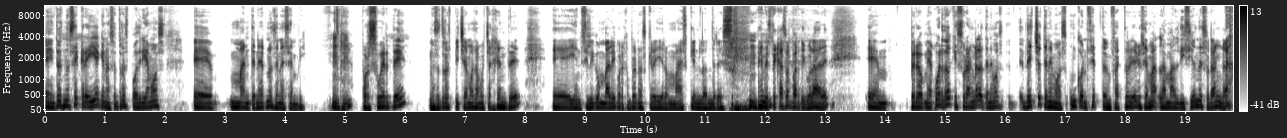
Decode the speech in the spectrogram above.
Entonces no se creía que nosotros podríamos eh, mantenernos en SMB. Por suerte, nosotros pichamos a mucha gente eh, y en Silicon Valley, por ejemplo, nos creyeron más que en Londres, en este caso en particular. ¿eh? Em, pero me acuerdo que Suranga lo tenemos. De hecho, tenemos un concepto en Factoria que se llama la maldición de Suranga.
